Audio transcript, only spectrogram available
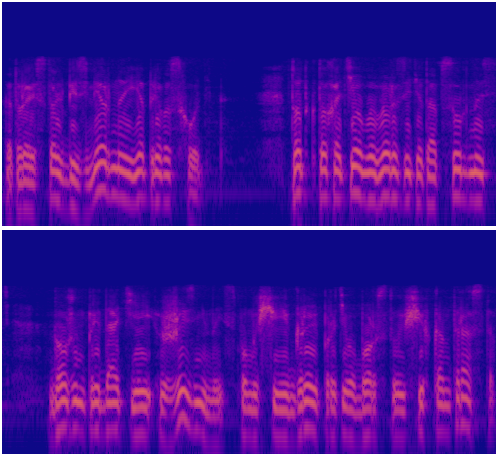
которое столь безмерно ее превосходит. Тот, кто хотел бы выразить эту абсурдность, должен придать ей жизненность с помощью игры противоборствующих контрастов.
